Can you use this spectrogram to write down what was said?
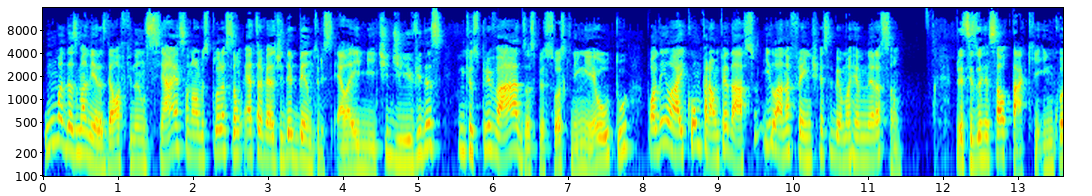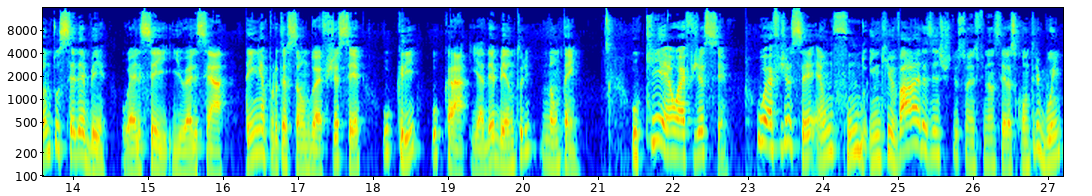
Uma das maneiras dela financiar essa nova exploração é através de debêntures. Ela emite dívidas em que os privados, as pessoas que nem eu ou tu, podem ir lá e comprar um pedaço e lá na frente receber uma remuneração. Preciso ressaltar que enquanto o CDB, o LCI e o LCA têm a proteção do FGC, o CRI, o CRA e a debenture não têm. O que é o FGC? O FGC é um fundo em que várias instituições financeiras contribuem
